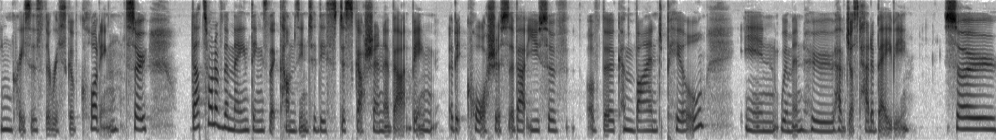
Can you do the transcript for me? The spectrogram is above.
increases the risk of clotting. So that's one of the main things that comes into this discussion about being a bit cautious about use of, of the combined pill in women who have just had a baby. So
